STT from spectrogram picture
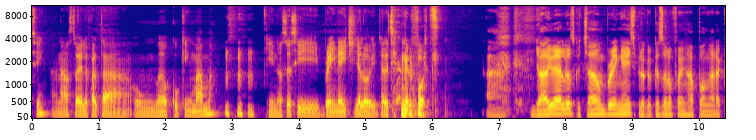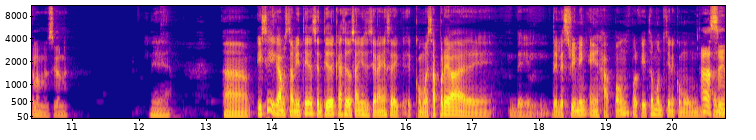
Sí, a nada más todavía le falta un nuevo Cooking Mama. y no sé si Brain Age ya, lo, ya le hicieron el port. Ah, yo había algo escuchado un Brain Age, pero creo que solo fue en Japón, ahora que lo menciona. Yeah. Ah, y sí, digamos, también tiene sentido que hace dos años hicieran ese, como esa prueba de, del streaming en Japón, porque ahí todo el mundo tiene como un, ah, sí,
